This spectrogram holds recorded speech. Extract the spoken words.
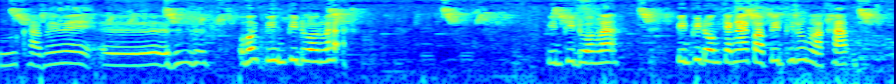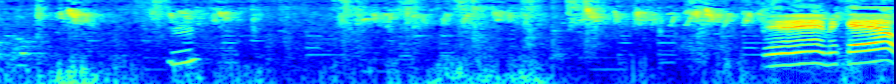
ดูค่ะแม่แม่เออ โอ้ยปีนพี่ดวงละ ปีนพี่ดวงละ ปีนพี่ดวงจะง่ายกว่าปีนพี่รุ่งหรอครับ อืม แม่แม่แก้ว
